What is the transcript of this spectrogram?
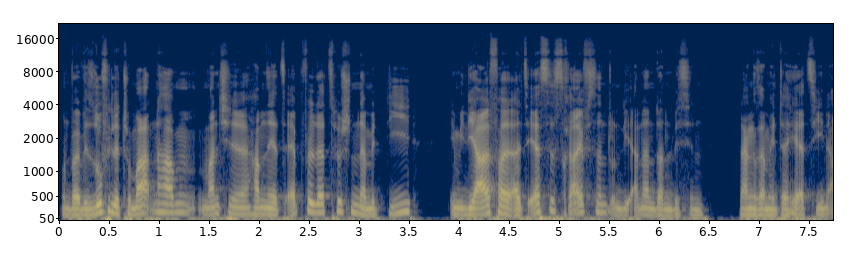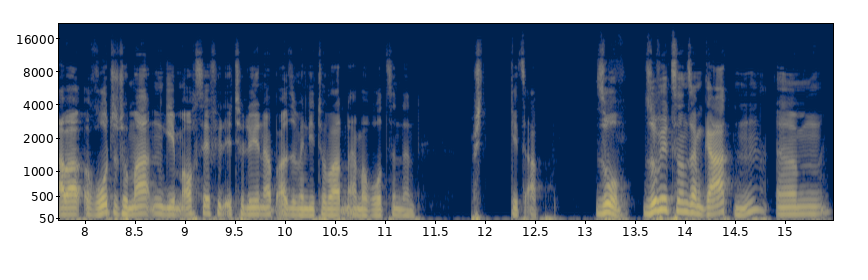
Und weil wir so viele Tomaten haben, manche haben jetzt Äpfel dazwischen, damit die im Idealfall als erstes reif sind und die anderen dann ein bisschen langsam hinterherziehen. Aber rote Tomaten geben auch sehr viel Ethylen ab. Also wenn die Tomaten einmal rot sind, dann geht's ab. So, soviel zu unserem Garten. Ähm,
